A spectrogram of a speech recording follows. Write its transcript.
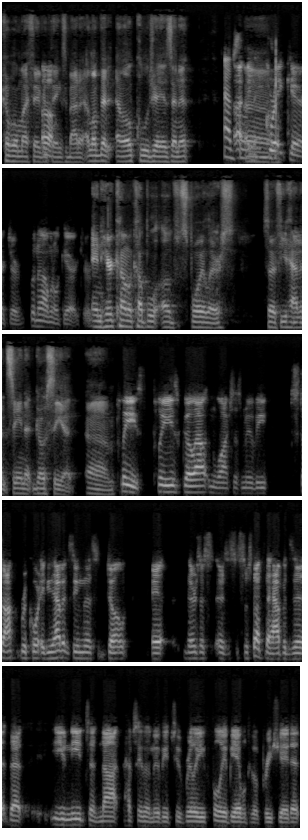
a couple of my favorite Oh. things about it. I love that LL Cool J is in it. Absolutely. Uh, Great character, phenomenal character. And here come a couple of spoilers. So if you haven't seen it, go see it. Um, please, please go out and watch this movie. Stop record. If you haven't seen this, don't. It, there's, a, there's some stuff that happens in it that you need to not have seen the movie to really fully be able to appreciate it.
